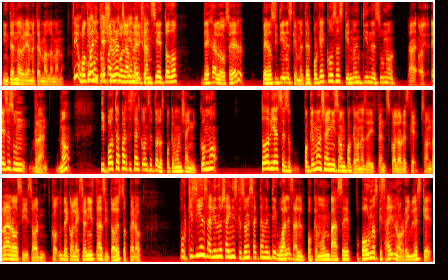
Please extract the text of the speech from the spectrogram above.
Nintendo debería meter más la mano. Sí, un Pokémon Company con la hecho. mercancía y todo, déjalo ser, pero sí tienes que meter, porque hay cosas que no entiendes uno. ah, Ese es un rant, ¿no? Y por otra parte está el concepto de los Pokémon Shiny. ¿Cómo todavía se, Pokémon Shiny son Pokémon de diferentes colores que son raros y son de coleccionistas y todo esto, pero ¿por qué siguen saliendo Shinies que son exactamente iguales al Pokémon base o unos que salen horribles que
